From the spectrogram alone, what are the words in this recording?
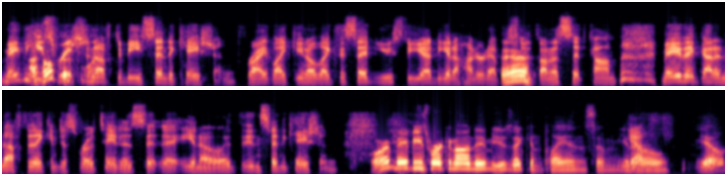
maybe he's reached enough to be syndication, right? Like you know, like they said, used to you had to get hundred episodes yeah. on a sitcom. Maybe they've got enough that they can just rotate as uh, you know in syndication. Or maybe he's working on new music and playing some, you yeah. know, you know,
